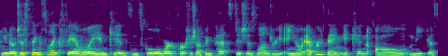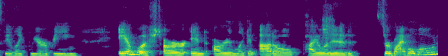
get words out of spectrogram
you know, just things like family and kids and school, work, grocery shopping, pets, dishes, laundry, you know, everything. It can all make us feel like we are being ambushed are and are in like an autopiloted survival mode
